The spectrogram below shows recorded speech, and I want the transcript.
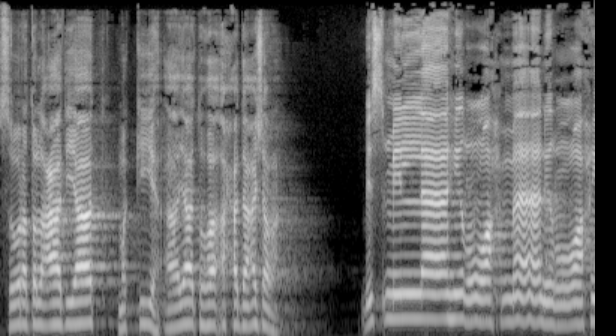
سورة العاديات مكية آياتها أحد عشر بسم الله الرحمن الرحيم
